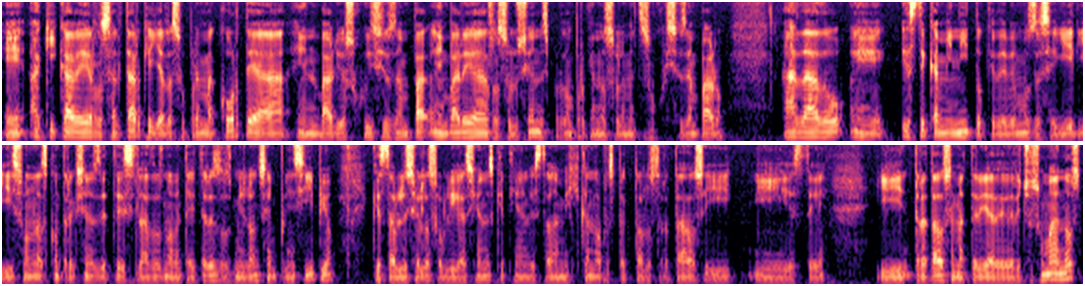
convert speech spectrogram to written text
Eh, aquí cabe resaltar que ya la Suprema Corte ha en varios juicios de amparo, en varias resoluciones, perdón, porque no solamente son juicios de amparo, ha dado eh, este caminito que debemos de seguir y son las contracciones de tesis la 293-2011 en principio, que estableció las obligaciones que tiene el Estado mexicano respecto a los tratados y, este, y tratados en materia de derechos humanos,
